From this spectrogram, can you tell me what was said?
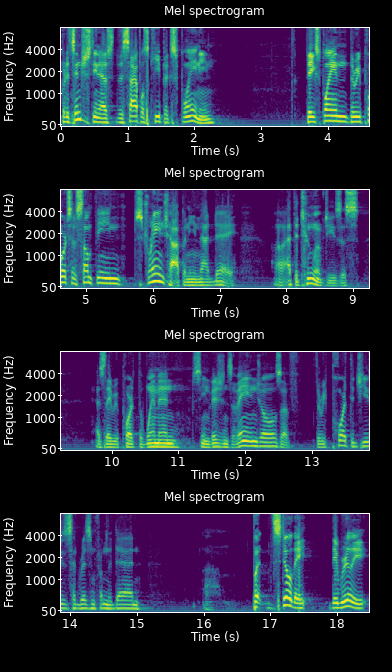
But it's interesting as the disciples keep explaining they explain the reports of something strange happening that day uh, at the tomb of Jesus, as they report the women seeing visions of angels, of the report that Jesus had risen from the dead. Um, but still, they, they really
